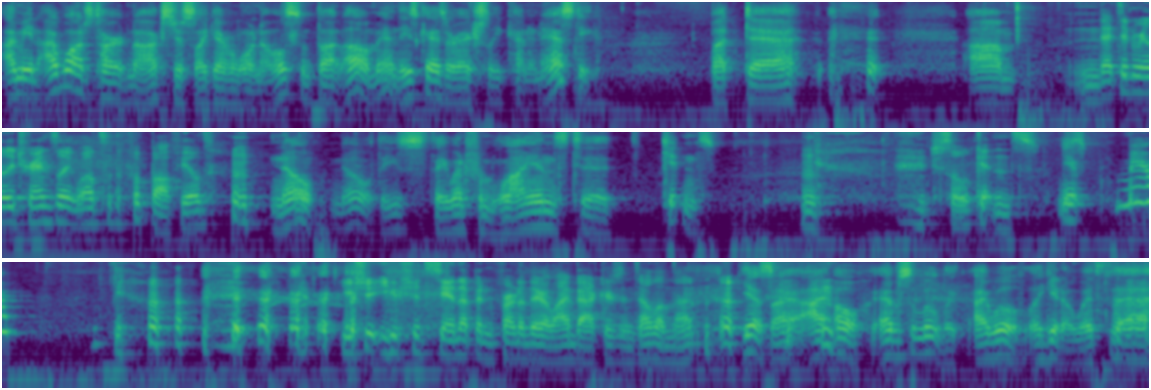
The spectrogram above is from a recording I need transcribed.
I mean, I watched Hard Knocks just like everyone else and thought, "Oh man, these guys are actually kind of nasty." But uh that didn't really translate well to the football field. no, no, these they went from lions to kittens. Just little kittens. Yep. Meow. You should you should stand up in front of their linebackers and tell them that. Yes, I, I oh, absolutely, I will. Like you know, with uh,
